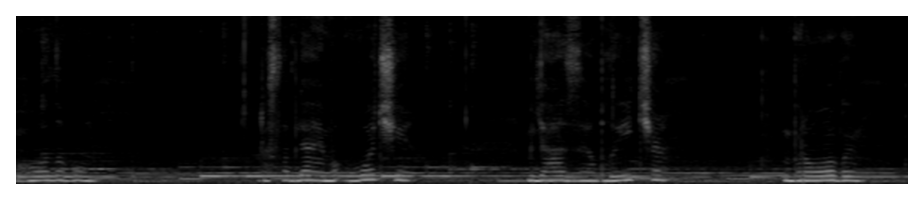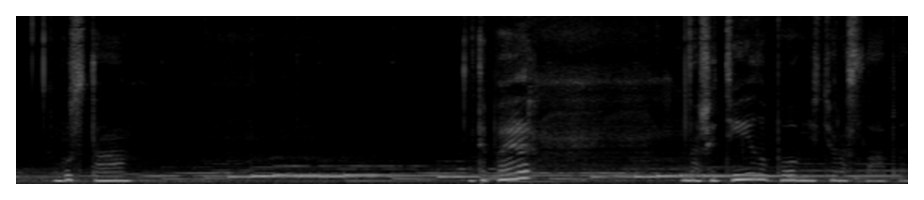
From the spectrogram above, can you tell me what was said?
голову, розслабляємо очі, м'язи обличчя, брови, вуста. Тепер наше тіло повністю розслаблене.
